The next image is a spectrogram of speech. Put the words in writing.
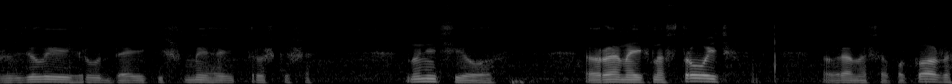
вже взяли ігру, деякі шмигають трошки ще. Ну нічого. Время їх настроїть. Время все покаже.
